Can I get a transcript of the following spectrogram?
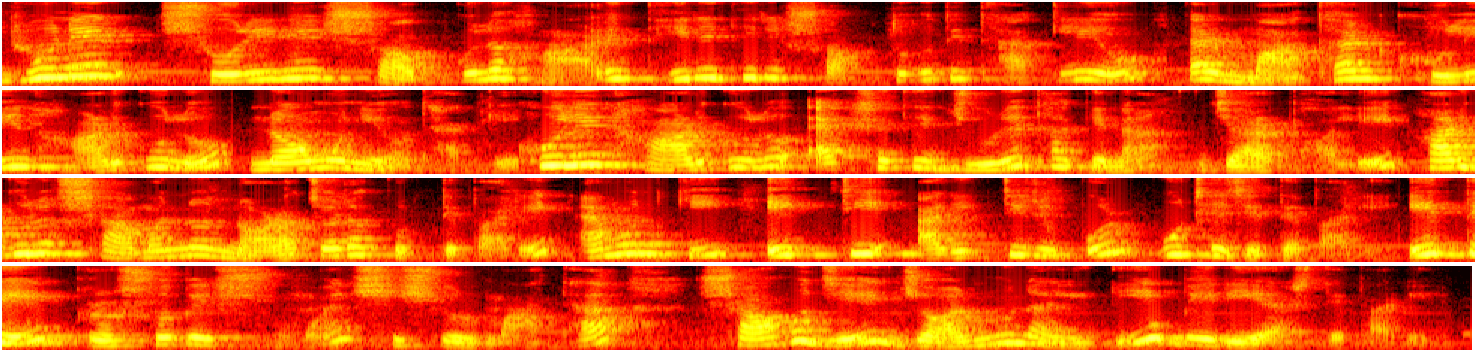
ভ্রূণের শরীরের সবগুলো হাড় ধীরে ধীরে শক্ত হতে থাকলেও তার মাথার খুলির হাড়গুলো নমনীয় থাকে। খুলির হাড়গুলো একসাথে জুড়ে থাকে না, যার ফলে হাড়গুলো সামান্য নড়াচড়া করতে পারে, এমনকি একটি আরেকটির উপর উঠে যেতে পারে। এতে প্রসবের সময় শিশুর মাথা সহজে জন্মনালী দিয়ে বেরিয়ে আসতে পারে।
